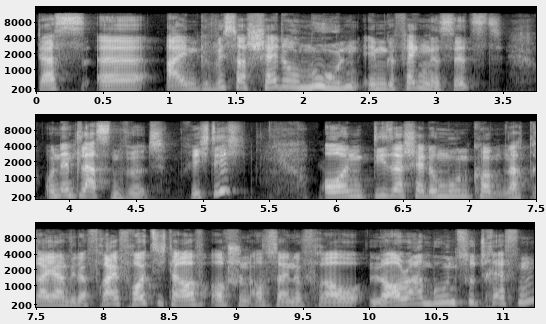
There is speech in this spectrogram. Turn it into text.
dass äh, ein gewisser Shadow Moon im Gefängnis sitzt und entlassen wird. Richtig? Und dieser Shadow Moon kommt nach drei Jahren wieder frei, freut sich darauf, auch schon auf seine Frau Laura Moon zu treffen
